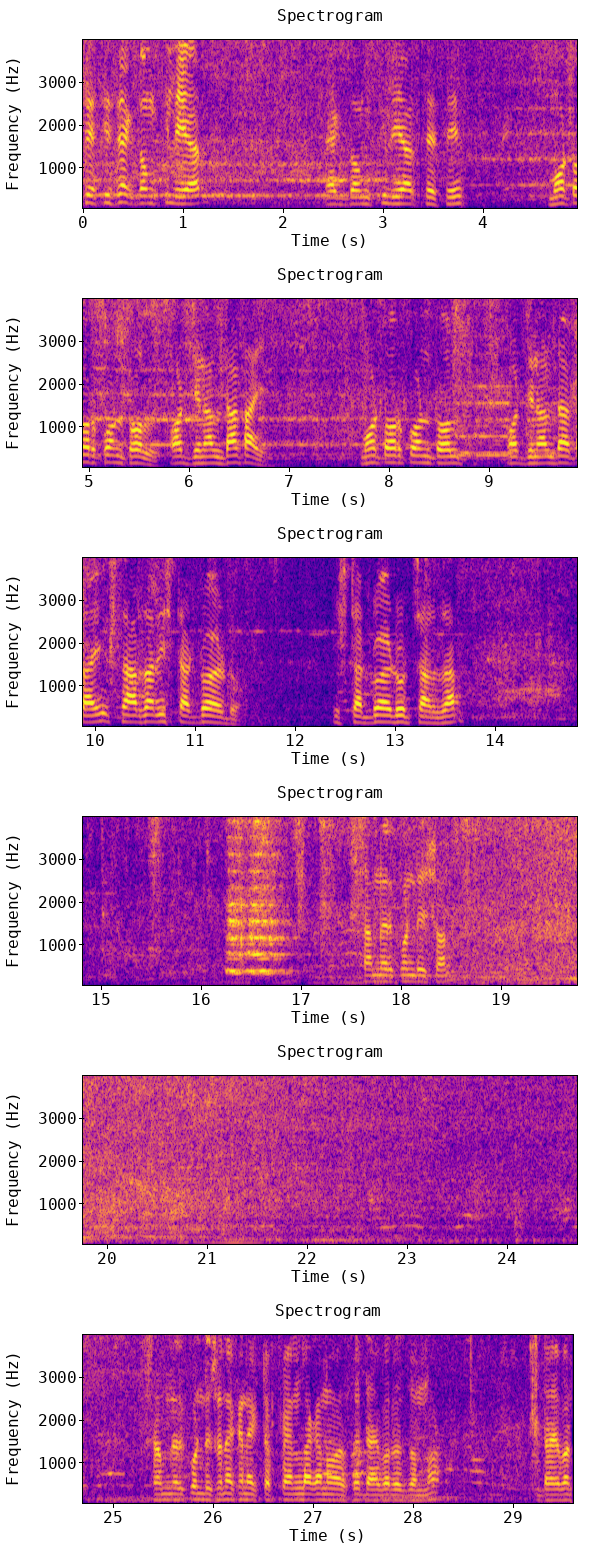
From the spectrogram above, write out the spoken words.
সেসিস একদম ক্লিয়ার একদম clear chassis motor control, original ডাটাই। মোটর কন্ট্রোল, অরিজিনাল ডাটাই, চার্জার স্টার ডোয়াডো স্টার ডোয়াডোর চার্জার। সামনের কন্ডিশন সামনের কন্ডিশন এখানে একটা ফ্যান লাগানো আছে ড্রাইভারের জন্য। ড্রাইভার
